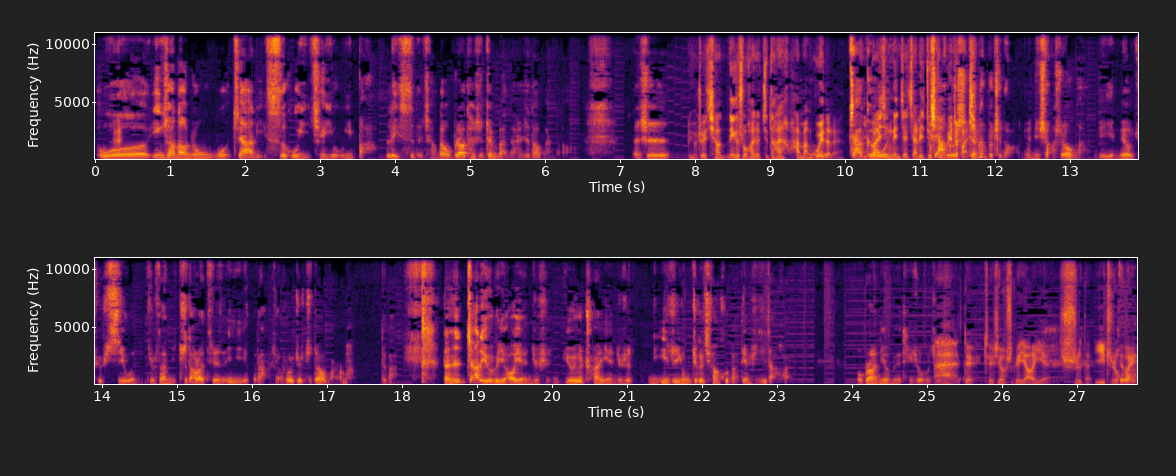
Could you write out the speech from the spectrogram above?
我印象当中，我家里似乎以前有一把类似的枪，但我不知道它是正版的还是盗版的啊。但是有这个枪，那个时候好像记得还还蛮贵的嘞，价格我一般性人家家里就价不会这把枪真的。不知道，因为你小时候嘛，也没有去细问，就算你知道了，其实意义也不大。小时候就知道玩嘛，对吧？但是家里有个谣言，就是有一个传言，就是你一直用这个枪会把电视机打坏。我不知道你有没有听说过这个哎对，这就是个谣言，是的，一直会有。？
